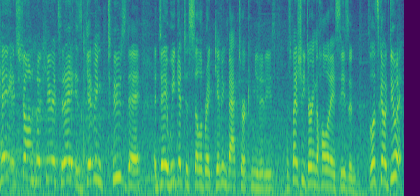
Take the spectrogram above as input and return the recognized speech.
Hey, it's Shawn Hook here, and today is Giving Tuesday, a day we get to celebrate giving back to our communities, especially during the holiday season. So let's go do it.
